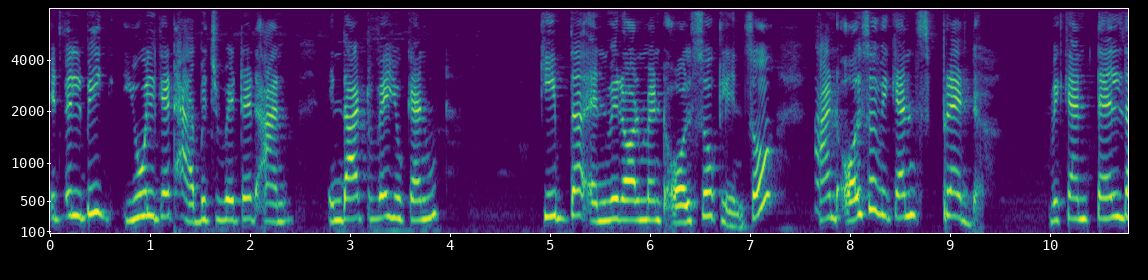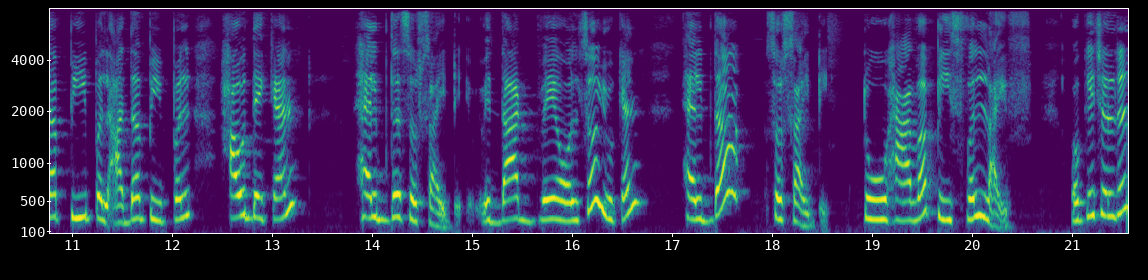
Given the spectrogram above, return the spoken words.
it will be you will get habituated and in that way you can keep the environment also clean. So and also we can spread. We can tell the people other people how they can help the society. With that way also you can help the society to have a peaceful life. Okay children?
